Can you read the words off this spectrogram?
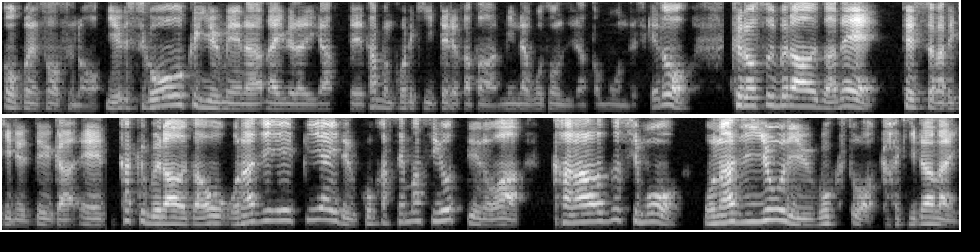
オープンソースのゆすごく有名なライブラリがあって、多分これ聞いてる方はみんなご存知だと思うんですけど、クロスブラウザでテストができるというか、えー各ブラウザを同じ API で動かせますよっていうのは、必ずしも同じように動くとは限らない。っ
